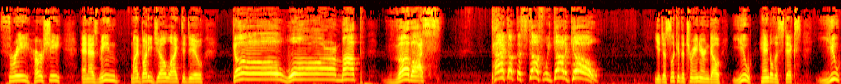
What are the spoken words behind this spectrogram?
3 Hershey. And as me and my buddy Joe like to do, go warm up the bus. Pack up the stuff. We gotta go. You just look at the trainer and go, you handle the sticks. You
